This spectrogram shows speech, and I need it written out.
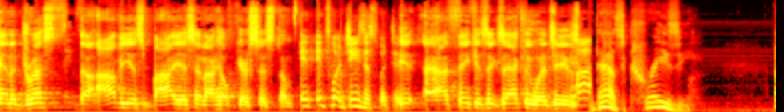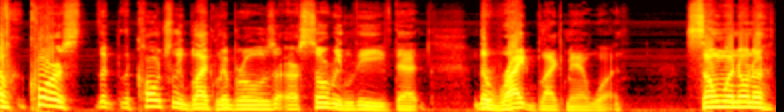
And address the obvious bias in our healthcare system. It, it's what Jesus would do. It, I think it's exactly what Jesus. Uh, That's crazy. Of course, the, the culturally black liberals are so relieved that the right black man won. Someone on a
